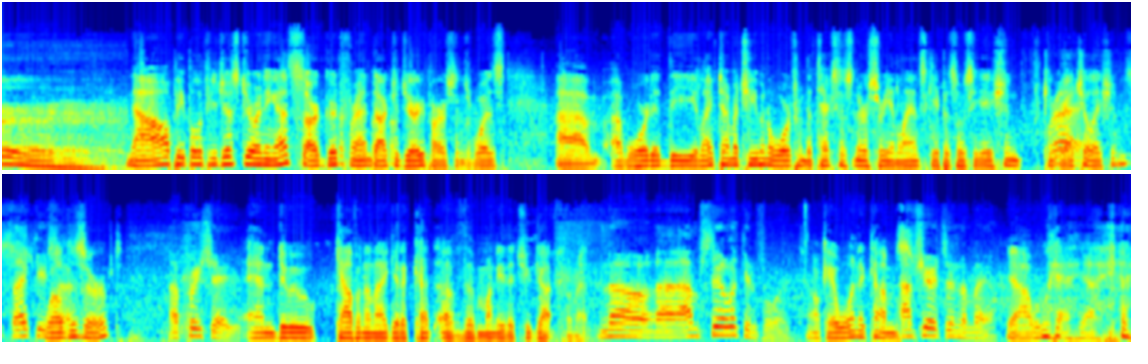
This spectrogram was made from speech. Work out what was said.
winner. Now, people, if you're just joining us, our good friend Dr. Jerry Parsons was um, awarded the Lifetime Achievement Award from the Texas Nursery and Landscape Association. Congratulations. Thank you, Well sir. deserved. I appreciate it. And do Calvin and I get a cut of the money that you got from it? No, uh, I'm still looking for it. Okay, well, when it comes. I'm sure it's in the mail. Yeah, yeah, yeah.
